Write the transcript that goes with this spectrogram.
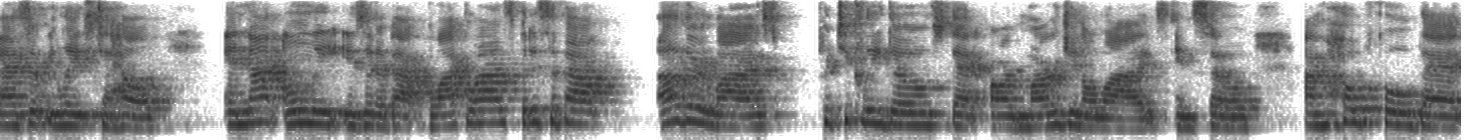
as it relates to health. And not only is it about black lives but it's about other lives particularly those that are marginalized. And so I'm hopeful that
